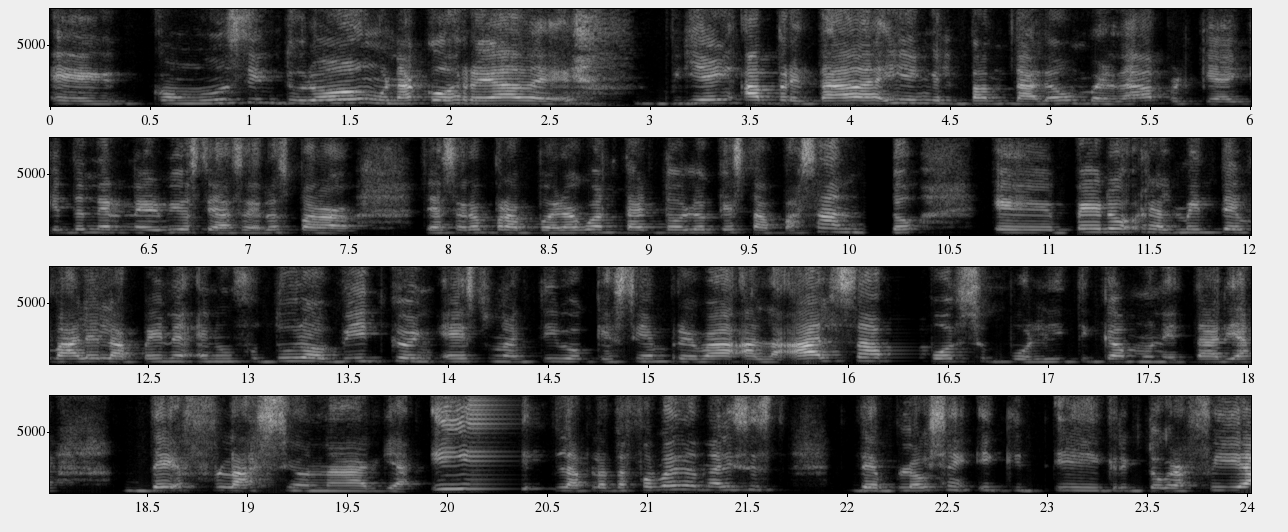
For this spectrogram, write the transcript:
eh, con un cinturón, una correa de bien apretada ahí en el pantalón, ¿verdad? Porque hay que tener nervios de acero para, de acero para poder aguantar todo lo que está pasando, eh, pero realmente vale la pena en un futuro. Bitcoin es un activo que siempre va a la alza por su política monetaria deflacionaria. Y la plataforma de análisis de blockchain y, y criptografía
